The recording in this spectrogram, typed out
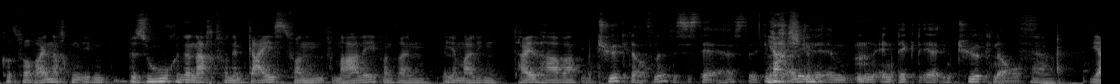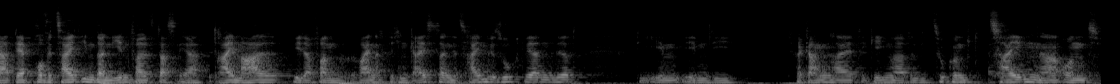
kurz vor Weihnachten eben Besuch in der Nacht von dem Geist von Marley, von seinem ja. ehemaligen Teilhaber. Im Türknauf, ne? Das ist der erste. Ich ja, Marley, ähm, entdeckt er im Türknauf. Ja. ja, der prophezeit ihm dann jedenfalls, dass er dreimal wieder von weihnachtlichen Geistern jetzt heimgesucht werden wird die eben, eben die, die Vergangenheit, die Gegenwart und die Zukunft zeigen. Ne? Und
